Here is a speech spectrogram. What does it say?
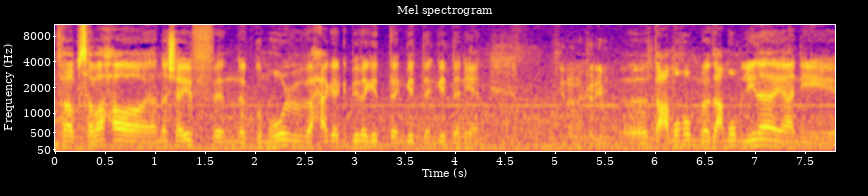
فبصراحة أنا شايف إن الجمهور حاجة كبيرة جدا جدا جدا يعني. أنا دعمهم دعمهم لينا يعني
